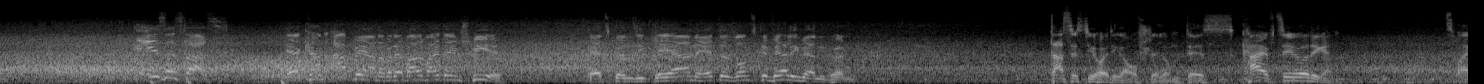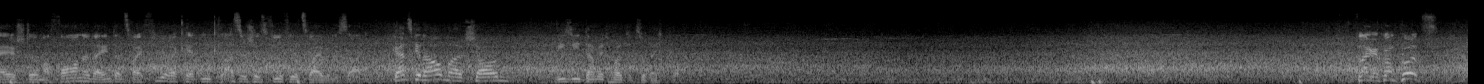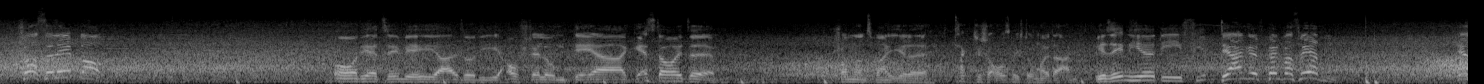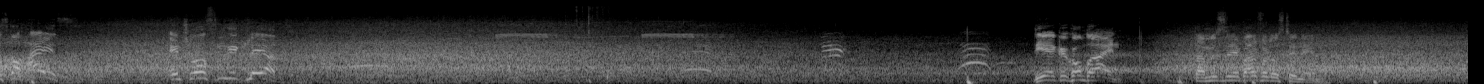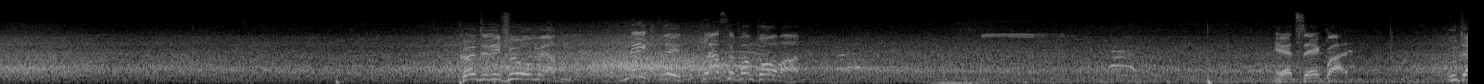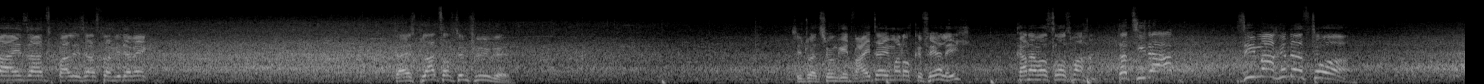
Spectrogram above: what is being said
Ist es das? Er kann abwehren, aber der Ball weiter im Spiel. Jetzt können sie klären, hätte sonst gefährlich werden können. Das ist die heutige Aufstellung des KfC Uerdingen. Zwei Stürmer vorne, dahinter zwei Viererketten. Klassisches 4-4-2, würde ich sagen. Ganz genau mal schauen, wie sie damit heute zurechtkommen. Flagge kommt kurz. Chance lebt noch. Und jetzt sehen wir hier also die Aufstellung der Gäste heute. Schauen wir uns mal ihre taktische Ausrichtung heute an. Wir sehen hier die vier... Der Angriff könnte was werden. Er ist noch heiß. Entschlossen geklärt. Die Ecke kommt rein. Da müssen sie den Ballverlust hinnehmen. Könnte die Führung werden. Nicht drin. Klasse vom Torwart. Jetzt der Eckball. Guter Einsatz. Ball ist erstmal wieder weg. Da ist Platz auf dem Flügel. Situation geht weiter. Immer noch gefährlich. Kann er was draus machen. Da zieht er ab. Sie machen das Tor.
